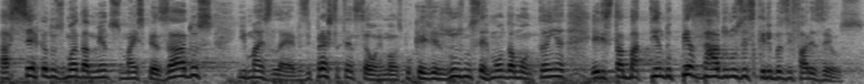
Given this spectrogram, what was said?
acerca dos mandamentos mais pesados e mais leves. E preste atenção, irmãos, porque Jesus no Sermão da Montanha, ele está batendo pesado nos escribas e fariseus.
